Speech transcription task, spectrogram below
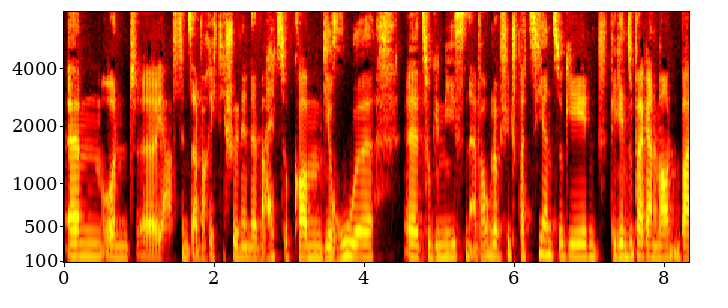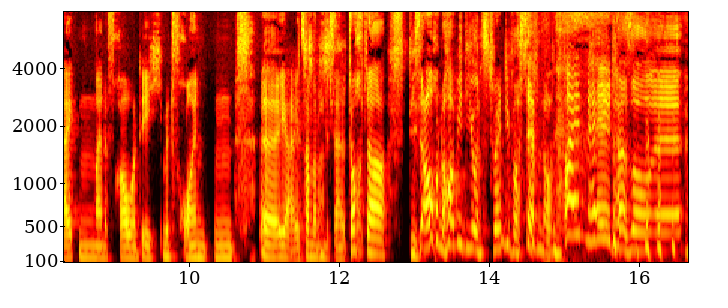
ähm, und äh, ja, finde es einfach richtig schön, in den Wald zu kommen, die Ruhe äh, zu genießen, einfach unglaublich viel spazieren zu gehen. Wir gehen super gerne Mountainbiken, meine Frau und ich mit Freunden. Äh, ja, jetzt haben wir noch eine kleine Tochter, die ist auch ein Hobby, die uns 24/7 auf den Beinen hält. Also äh,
